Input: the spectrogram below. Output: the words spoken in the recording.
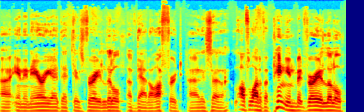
uh, in an area that there's very little of that offered. Uh, there's an awful lot of opinion, but very little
